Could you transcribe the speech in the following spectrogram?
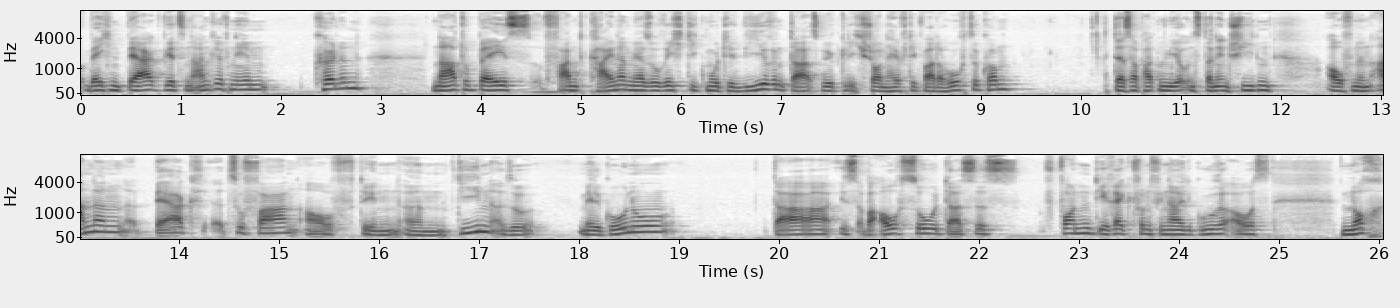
welchen Berg wir jetzt in Angriff nehmen können. NATO-Base fand keiner mehr so richtig motivierend, da es wirklich schon heftig war, da hochzukommen. Deshalb hatten wir uns dann entschieden, auf einen anderen Berg zu fahren, auf den ähm, Dien, also Melgono. Da ist aber auch so, dass es von direkt von Final Ligure aus noch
